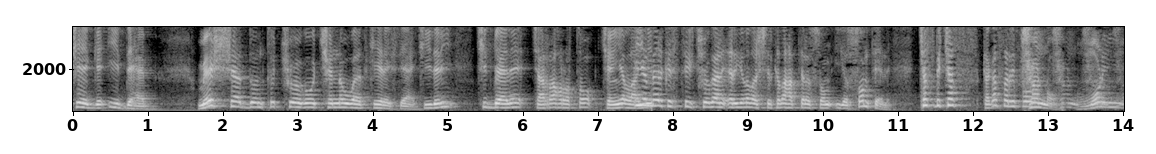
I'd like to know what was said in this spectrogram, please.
jeega ii dahab. Meeshaad doonto joogoo janno waad ka helaysaa. Jiidani jidbaale jaara horato jenyala iyo meel kastay joogaan eryalada shirkadaha telesom iyo somtel jasbijas kaga sarifo? Jano morning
